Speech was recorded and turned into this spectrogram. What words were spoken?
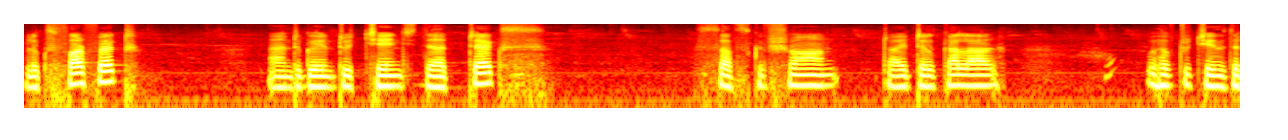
Looks perfect. And going to change the text subscription title color we have to change the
